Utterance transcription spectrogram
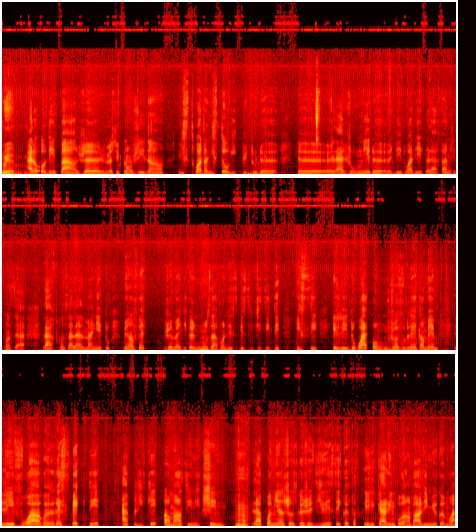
Oui. Alors au départ, je, me suis plongée dans l'histoire, dans l'historique plutôt de, de la journée de, des droits de, la femme. J'ai pensé à la France, à l'Allemagne et tout. Mais en fait, je me dis que nous avons des spécificités ici et les droits, je voudrais quand même les voir respectés, appliqués en Martinique chez nous. Mhm. La première chose que je dirais, c'est que Karine pourrait en parler mieux que moi,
